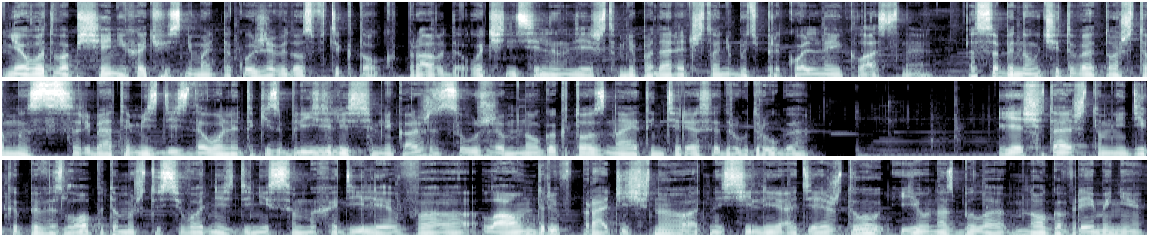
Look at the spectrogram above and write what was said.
Я вот вообще не хочу снимать такой же видос в ТикТок, правда. Очень сильно надеюсь, что мне подарят что-нибудь прикольное и классное. Особенно учитывая то, что мы с ребятами здесь довольно-таки сблизились, и мне кажется, уже много кто знает интересы друг друга. Я считаю, что мне дико повезло, потому что сегодня с Денисом мы ходили в лаундри, в прачечную, относили одежду, и у нас было много времени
